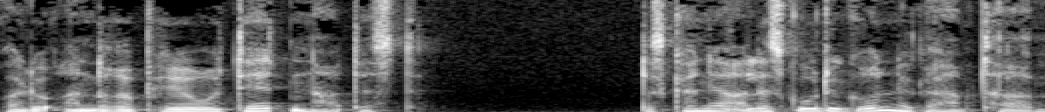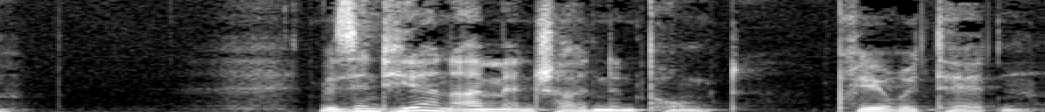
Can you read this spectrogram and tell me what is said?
weil du andere Prioritäten hattest. Das kann ja alles gute Gründe gehabt haben. Wir sind hier an einem entscheidenden Punkt. Prioritäten.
